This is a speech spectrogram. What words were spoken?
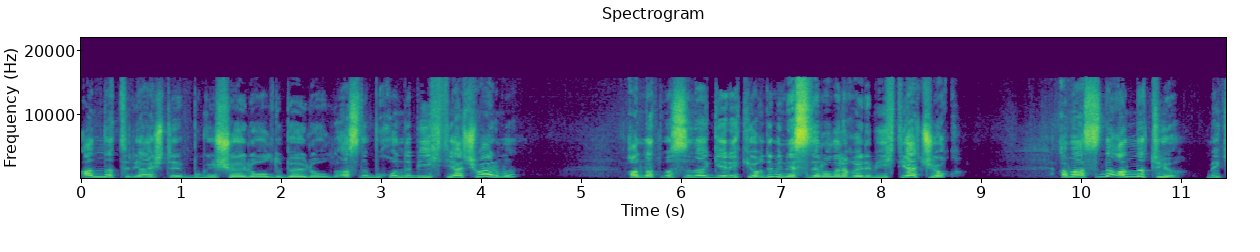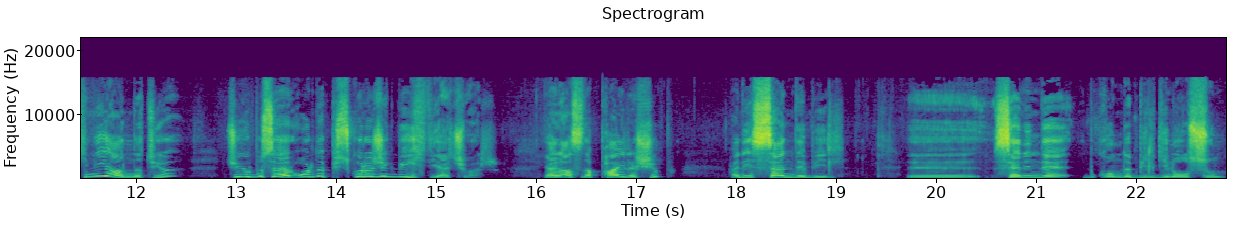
anlatır. Ya işte bugün şöyle oldu, böyle oldu. Aslında bu konuda bir ihtiyaç var mı? Anlatmasına gerek yok değil mi? Nesnel olarak öyle bir ihtiyaç yok. Ama aslında anlatıyor. Peki niye anlatıyor? Çünkü bu sefer orada psikolojik bir ihtiyaç var. Yani aslında paylaşıp hani sen de bil, e, senin de bu konuda bilgin olsun.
